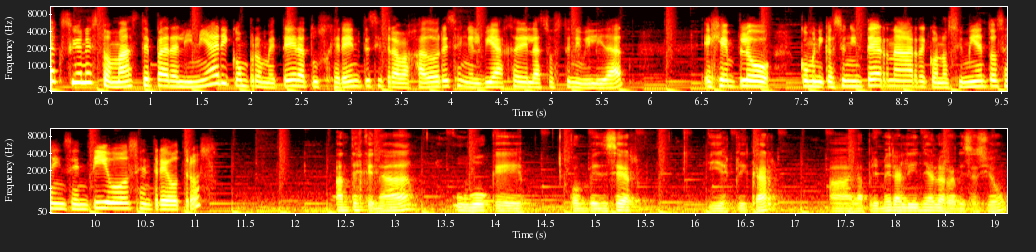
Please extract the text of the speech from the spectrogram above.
¿Qué acciones tomaste para alinear y comprometer a tus gerentes y trabajadores en el viaje de la sostenibilidad? Ejemplo, comunicación interna, reconocimientos e incentivos, entre otros. Antes que nada, hubo que convencer y explicar a la primera línea de la organización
